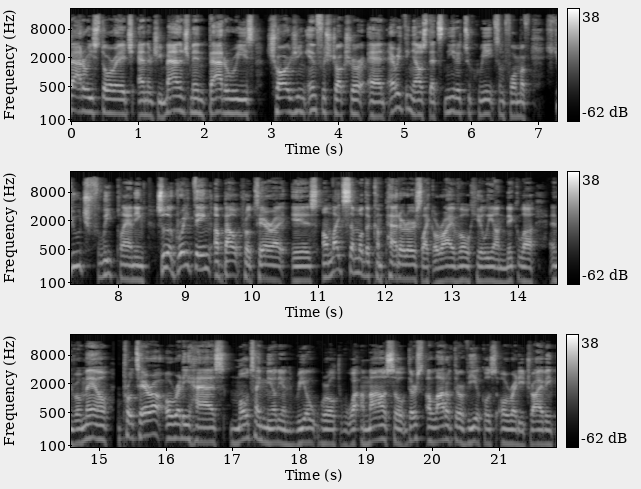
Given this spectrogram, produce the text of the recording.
battery storage, energy management, batteries, charging infrastructure, and everything else that's needed to create some form of huge fleet planning. So the great thing about Proterra is unlike some of the competitors like Arrival, Hyliion, Nikola, and Romeo, Proterra already has multi-million real world miles. So there's a lot of their vehicles already driving.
